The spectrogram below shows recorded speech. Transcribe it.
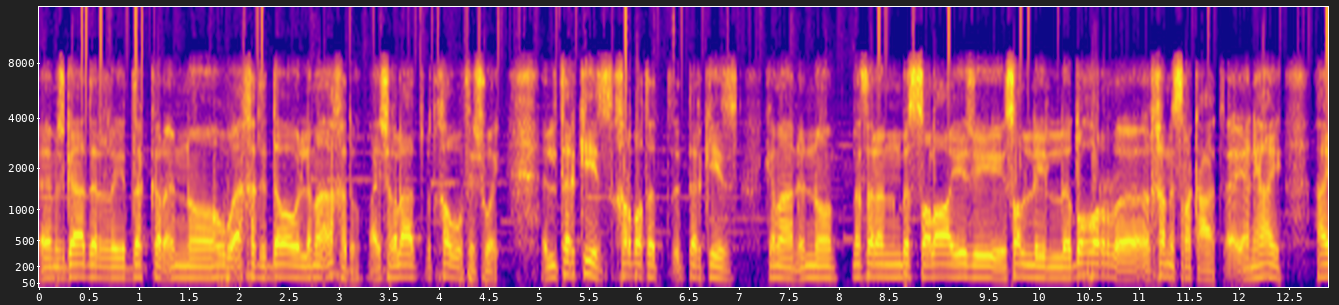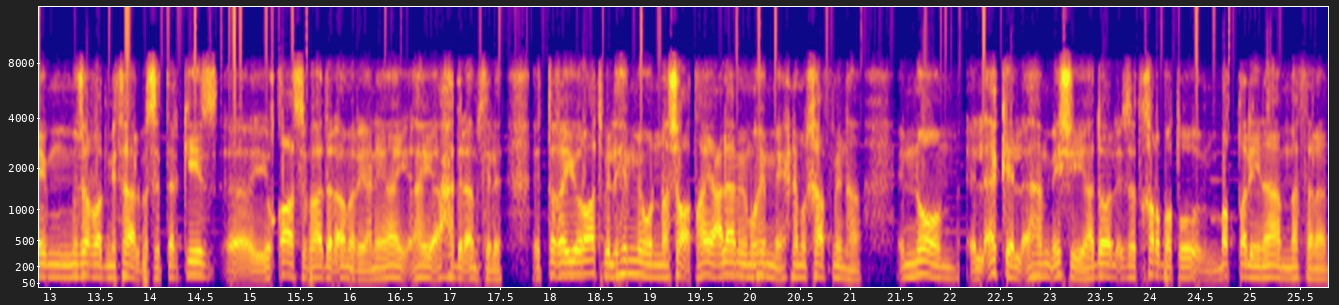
آه، مش قادر يتذكر إنه هو أخذ الدواء ولا ما أخذه. هاي شغلات بتخوف شوي. التركيز خربطة التركيز. كمان إنه مثلا بالصلاة يجي يصلي الظهر آه، خمس ركعات. يعني هاي هاي مجرد مثال بس التركيز آه، يقاس بهذا الأمر. يعني هاي هي أحد الأمثلة. التغيرات بالهمة والنشاط هاي علامة مهمة إحنا بنخاف منها. النوم الأكل أهم إشي. هدول إذا تخربطوا بطل ينام مثلا.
